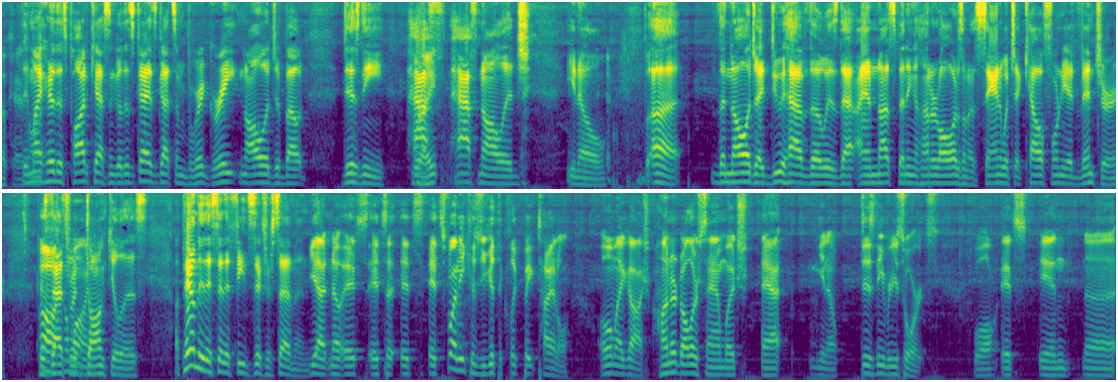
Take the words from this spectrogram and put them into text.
Okay, they might hear this podcast and go, "This guy's got some great knowledge about Disney, half Right. half knowledge." You know, uh, the knowledge I do have though is that I am not spending hundred dollars on a sandwich at California Adventure because Oh, that's come on. Apparently, they said it feeds six or seven. Yeah, no, it's it's a, it's it's funny because you get the clickbait title. Oh my gosh, hundred dollar sandwich at you know Disney resorts. Well, it's in uh,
